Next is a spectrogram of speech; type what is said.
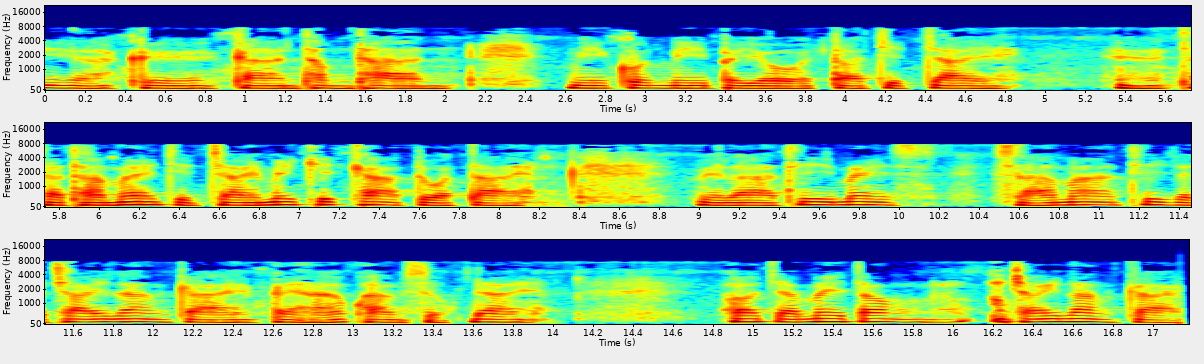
นี่แหละคือการทำทาน มีคุณมีประโยชน์ต่อจิตใจ จะทำให้จิตใจไม่คิดฆ่าตัวตาย เวลาที่ไม่สามารถที่จะใช้ร่างกายไปหาความสุขได้ เพราะจะไม่ต้องใช้ร่างกาย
